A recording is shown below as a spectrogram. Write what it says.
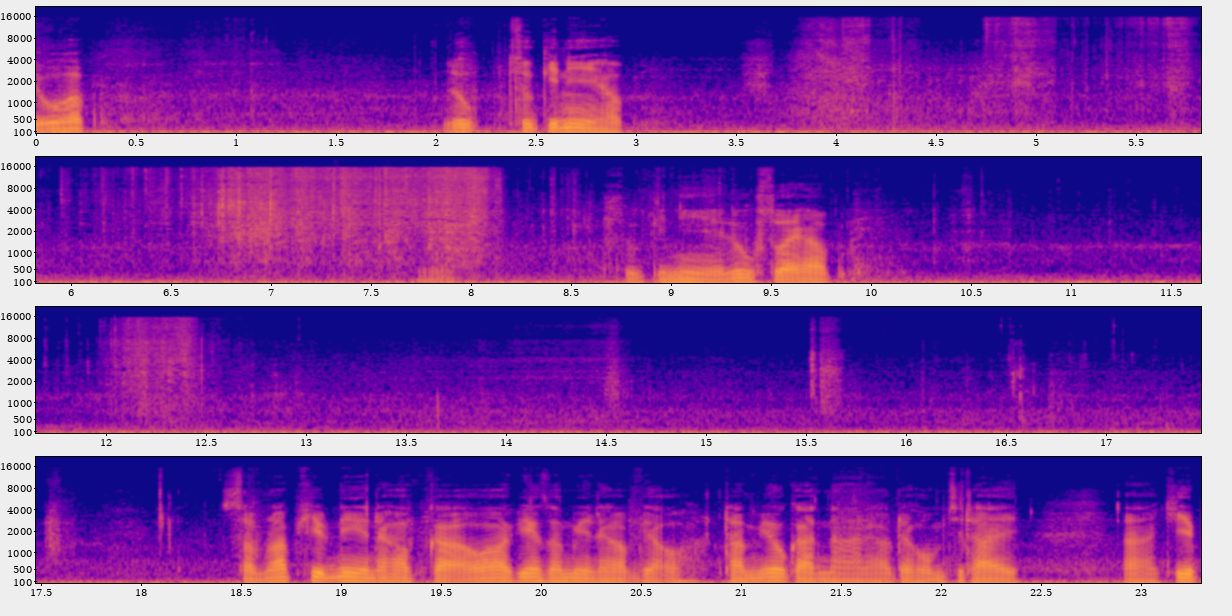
ดูครับ ลูกซูกินี่ครับ ซูกินี่ลูกสวยครับ สำหรับคลิปนี้นะครับกะว่าเพียงสามีนะครับเดี๋ยวทำมีโอกาสนานะครับเดี๋ยวผมจะถ่ายคลิป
